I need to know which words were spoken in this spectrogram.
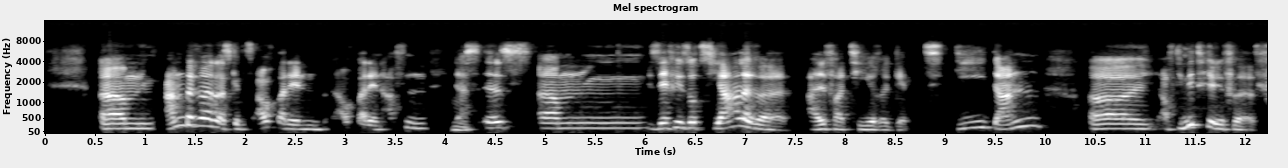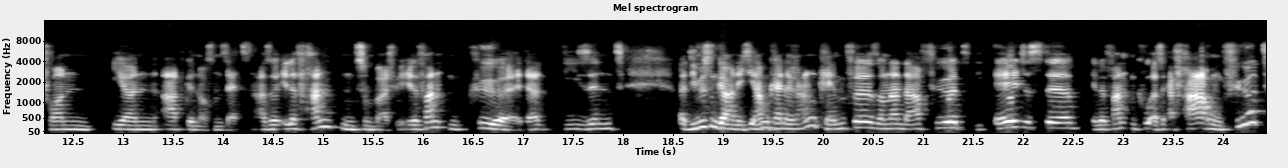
Ähm, andere, das gibt es auch, bei den, auch bei den Affen, mhm. dass es ähm, sehr viel sozialere Alpha-Tiere gibt, die dann äh, auf die Mithilfe von ihren Artgenossen setzen. Also Elefanten zum Beispiel, Elefantenkühe, da, die sind die müssen gar nicht, die haben keine Rangkämpfe, sondern da führt die älteste Elefantenkuh, also Erfahrung führt,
